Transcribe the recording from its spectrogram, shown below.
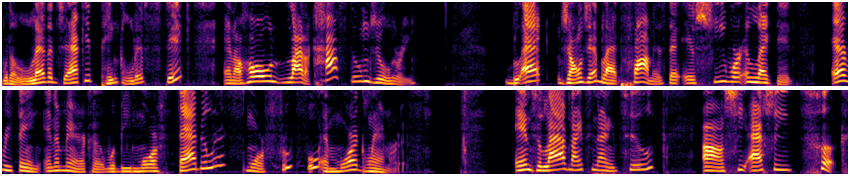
with a leather jacket, pink lipstick, and a whole lot of costume jewelry. Blakk, Joan Jett Blakk promised that if she were elected, everything in America would be more fabulous, more fruitful, and more glamorous. In July of 1992, um, she actually took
